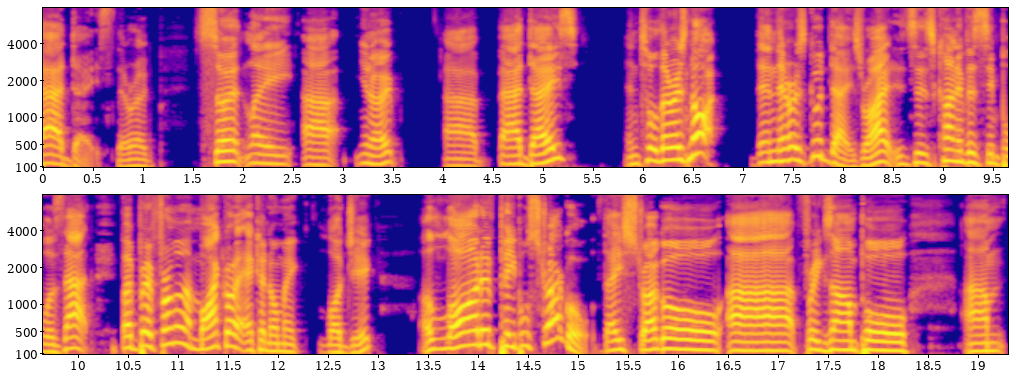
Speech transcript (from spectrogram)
bad days. There are certainly, uh, you know, uh, bad days until there is not. Then there is good days, right? It's, it's kind of as simple as that. But, but from a microeconomic logic, a lot of people struggle. They struggle, uh, for example, um,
